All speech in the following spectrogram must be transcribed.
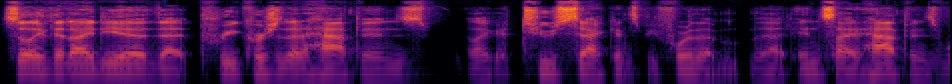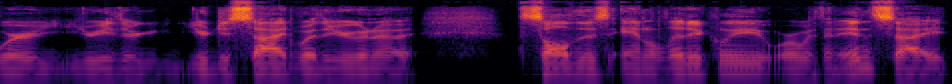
So like that idea that precursor that happens like a 2 seconds before that that insight happens where you're either you decide whether you're going to solve this analytically or with an insight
